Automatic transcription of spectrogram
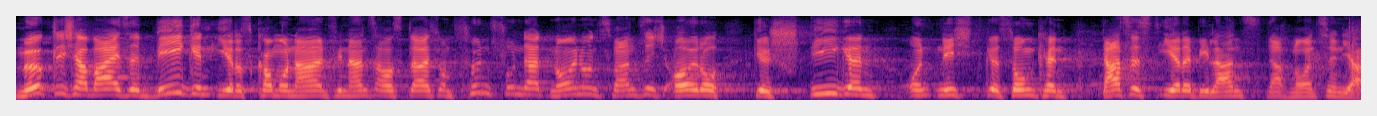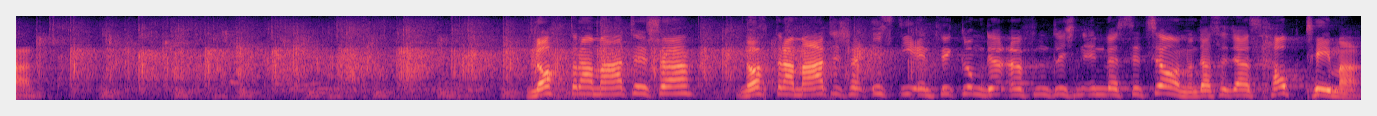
möglicherweise wegen ihres kommunalen Finanzausgleichs um 529 € gestiegen und nicht gesunken. Das ist Ihre Bilanz nach 19 Jahren. Noch dramatischer, noch dramatischer ist die Entwicklung der öffentlichen Investitionen. Das ist das Hauptthema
